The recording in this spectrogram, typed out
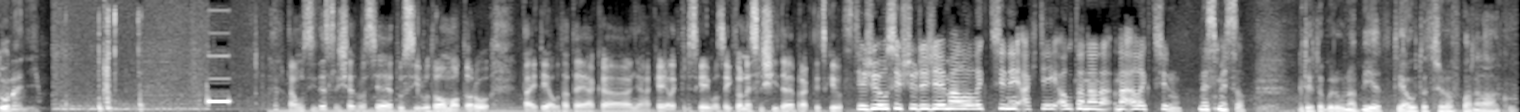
to není tam musíte slyšet prostě tu sílu toho motoru. Tady ty auta, to je jak eh, nějaký elektrický vozík, to neslyšíte prakticky. Stěžují si všude, že je málo elektřiny a chtějí auta na, na elektřinu. Nesmysl. Kde to budou nabíjet, ty auta třeba v paneláku?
